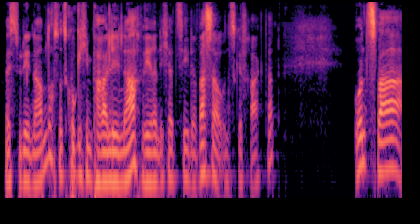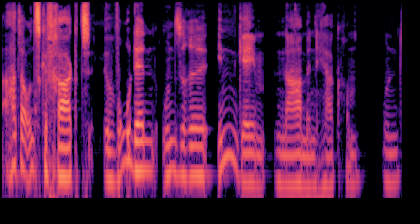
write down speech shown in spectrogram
Weißt du den Namen noch? Sonst gucke ich ihn parallel nach, während ich erzähle, was er uns gefragt hat. Und zwar hat er uns gefragt, wo denn unsere Ingame-Namen herkommen. Und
